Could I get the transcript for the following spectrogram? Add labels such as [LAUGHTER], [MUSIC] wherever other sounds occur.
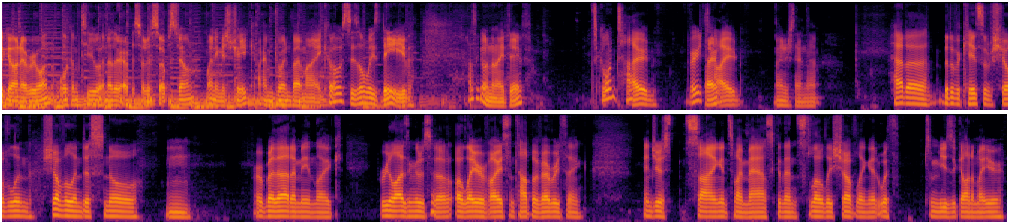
How's it going, everyone? Welcome to another episode of Soapstone. My name is Jake. I'm joined by my co-host, as always, Dave. How's it going tonight, Dave? It's going tired. Very Tired? tired. I understand that. Had a bit of a case of shoveling shoveling the snow. Mm, Or by that I mean like realizing there's a, a layer of ice on top of everything and just sighing into my mask and then slowly shoveling it with some music on in my ear.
